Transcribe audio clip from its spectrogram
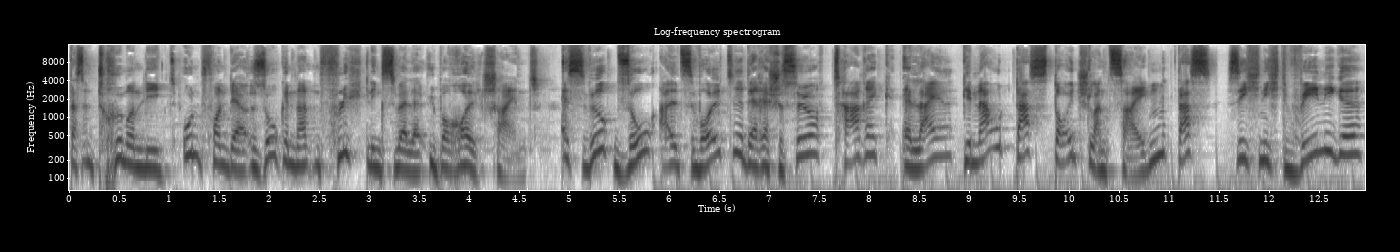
das in Trümmern liegt und von der sogenannten Flüchtlingswelle überrollt scheint. Es wirkt so, als wollte der Regisseur Tarek Elaye genau das Deutschland zeigen, das sich nicht wenige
